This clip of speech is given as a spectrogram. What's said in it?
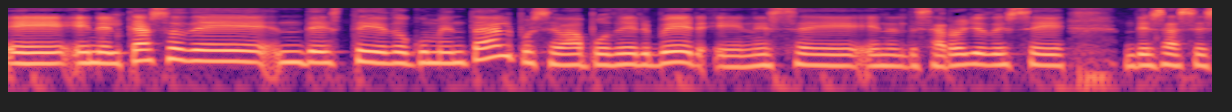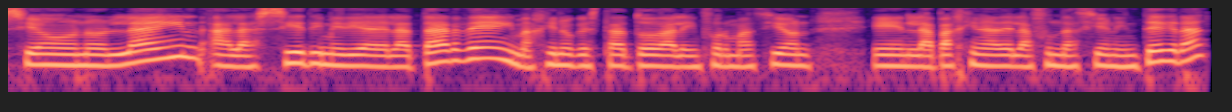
en el caso de, de, este documental, pues se va a poder ver en ese en el desarrollo de, ese, de esa sesión online a las siete y media de la tarde. Imagino que está toda la información en la página de la Fundación Integra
